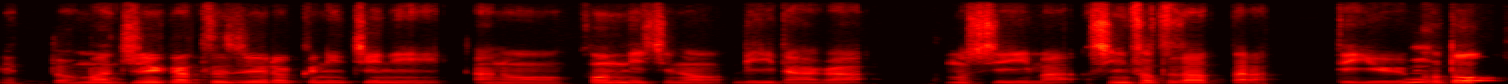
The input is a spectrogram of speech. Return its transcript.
えっと、まあ、10月16日に、あの、今日のリーダーが、もし今、新卒だったらっていうことを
